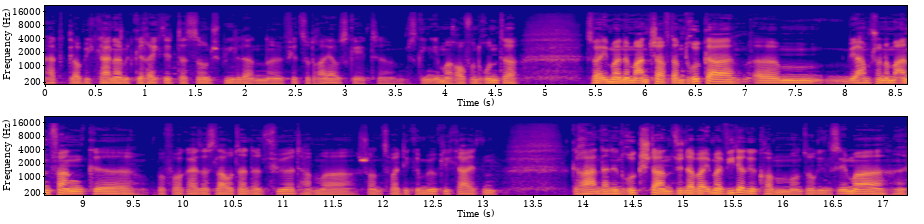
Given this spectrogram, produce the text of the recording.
hat, glaube ich, keiner mit gerechnet, dass so ein Spiel dann äh, 4 zu 3 ausgeht. Äh, es ging immer rauf und runter. Es war immer eine Mannschaft am Drücker. Ähm, wir haben schon am Anfang, äh, bevor Kaiserslautern dann führt, haben wir schon zwei dicke Möglichkeiten geraten dann in Rückstand, sind aber immer wieder gekommen. Und so ging es immer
